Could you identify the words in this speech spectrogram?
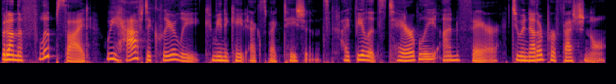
But on the flip side, we have to clearly communicate expectations. I feel it's terribly unfair to another professional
